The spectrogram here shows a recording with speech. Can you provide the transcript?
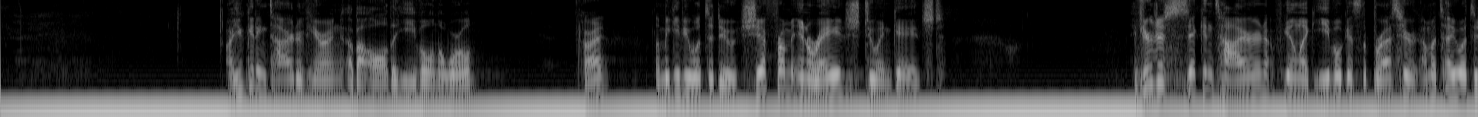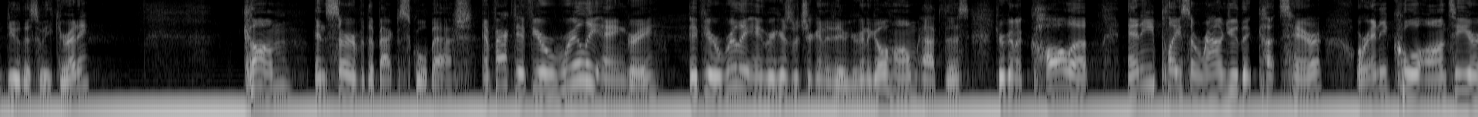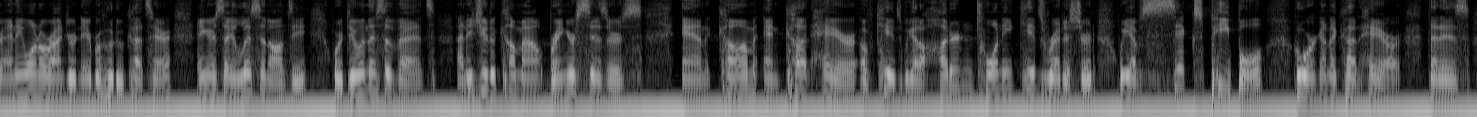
Are you getting tired of hearing about all the evil in the world? All right, let me give you what to do. Shift from enraged to engaged. If you're just sick and tired of feeling like evil gets the press, here, I'm going to tell you what to do this week. You ready? Come and serve at the back to school bash. In fact, if you're really angry, if you're really angry, here's what you're going to do. You're going to go home after this. You're going to call up any place around you that cuts hair or any cool auntie or anyone around your neighborhood who cuts hair. And you're going to say, listen, auntie, we're doing this event. I need you to come out, bring your scissors, and come and cut hair of kids. We got 120 kids registered. We have six people who are going to cut hair. That is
